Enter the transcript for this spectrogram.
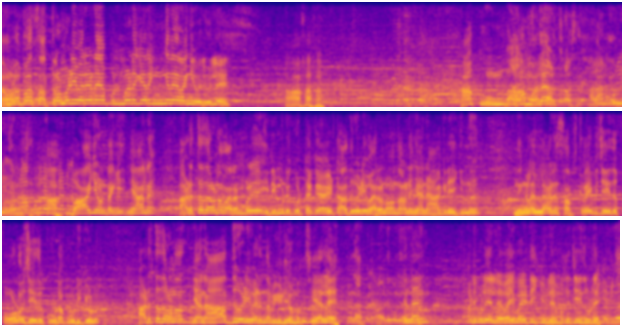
നമ്മളപ്പോ സത്രം വഴി വരെയാണെങ്കിൽ ആ പുൽമേട് കയറി ഇങ്ങനെ ഇറങ്ങി വരും അല്ലേ? ആഹാ. ആ കു ആ മല. ആ ഭാഗ്യമുണ്ടെങ്കിൽ ഞാൻ അടുത്ത തവണ വരുമ്പോൾ ഇരുമുടി കുട്ടൊക്കെ ആയിട്ട് അതുവഴി വരണമെന്നാണ് ഞാൻ ആഗ്രഹിക്കുന്നത്. നിങ്ങളെല്ലാവരും സബ്സ്ക്രൈബ് ചെയ്ത് ഫോളോ ചെയ്ത് കൂടെ കൂടിക്കോളൂ. അടുത്ത തവണ ഞാൻ അതുവഴി വരുന്ന വീഡിയോ നമുക്ക് ചെയ്യാം അല്ലേ? എല്ലാവരും അടിപൊളിയല്ലേ? വൈബായിട്ടിരിക്കൂലേ നമുക്ക് ചെയ്തൂടെ ഇപ്പൊ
